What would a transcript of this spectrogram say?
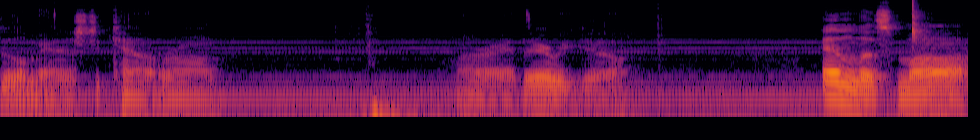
Still managed to count wrong. Alright, there we go. Endless Maw.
